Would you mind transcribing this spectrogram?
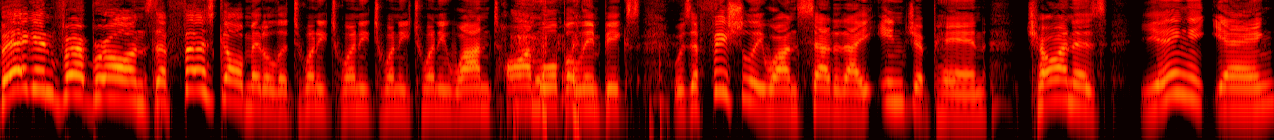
begging for bronze. The first gold medal of 2020-2021 Time Warp Olympics was officially won Saturday in Japan. China's Yang Yang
